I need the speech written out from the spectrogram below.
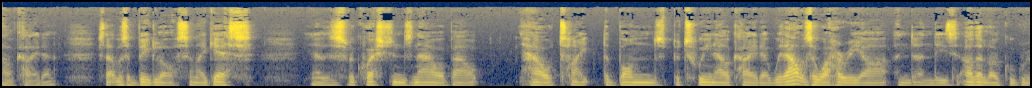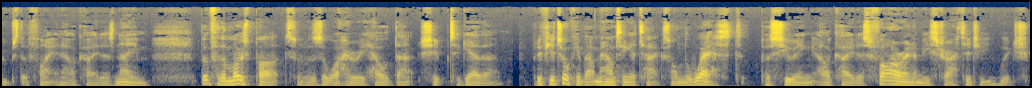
Al Qaeda, so that was a big loss. And I guess you know, there's sort of questions now about how tight the bonds between Al Qaeda without Zawahiri are and, and these other local groups that fight in Al Qaeda's name. But for the most part, sort of Zawahiri held that ship together. But if you're talking about mounting attacks on the West, pursuing Al Qaeda's far enemy strategy, which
